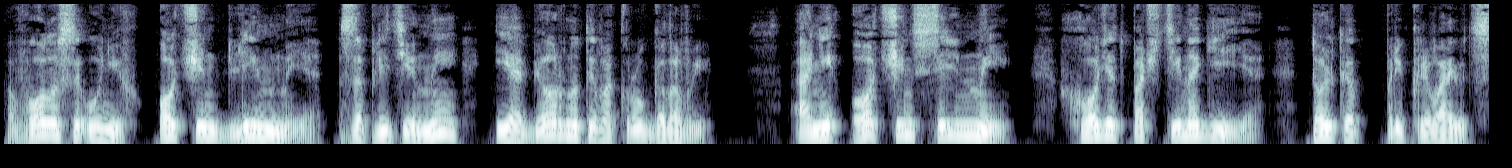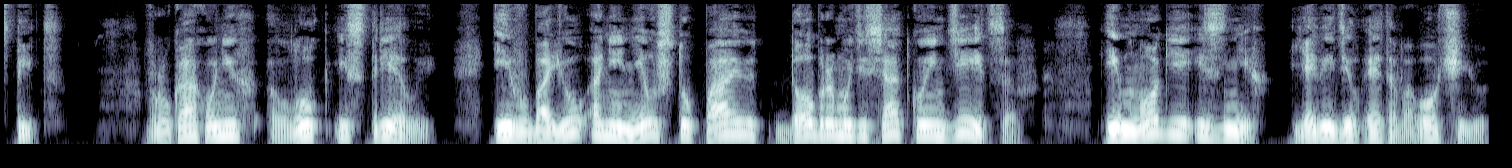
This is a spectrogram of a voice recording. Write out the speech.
Волосы у них очень длинные, заплетены и обернуты вокруг головы. Они очень сильны, ходят почти нагие, только прикрывают стыд. В руках у них лук и стрелы, и в бою они не уступают доброму десятку индейцев, и многие из них, я видел это воочию,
